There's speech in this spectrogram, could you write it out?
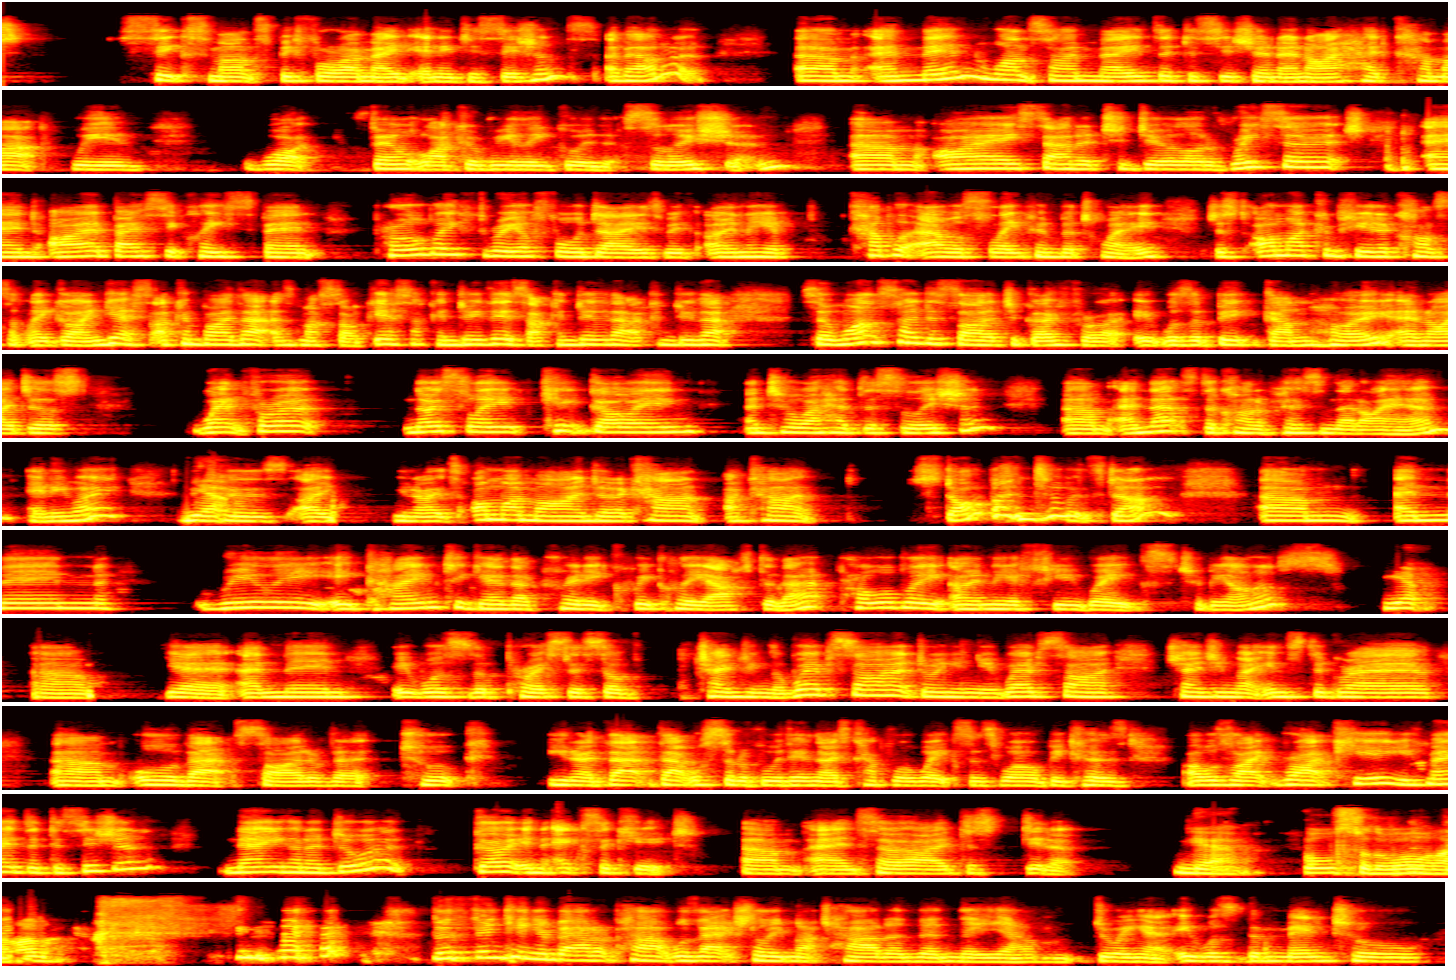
six months before i made any decisions about it. Um, and then once i made the decision and i had come up with what felt like a really good solution, um, I started to do a lot of research and I basically spent probably three or four days with only a couple of hours sleep in between, just on my computer constantly going, Yes, I can buy that as my stock. Yes, I can do this. I can do that. I can do that. So once I decided to go for it, it was a bit gun ho and I just went for it, no sleep, keep going until I had the solution. Um, and that's the kind of person that I am anyway, because yeah. I you know it's on my mind and i can't i can't stop until it's done. Um, and then really it came together pretty quickly after that probably only a few weeks to be honest. Yep. Um, yeah and then it was the process of changing the website doing a new website changing my instagram um, all of that side of it took you know that that was sort of within those couple of weeks as well because i was like right here you've made the decision. Now you're going to do it go and execute. Um, and so I just did it. Yeah, balls to the wall. The I love it. the thinking about it part was actually much harder than the um, doing it. It was the mental,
